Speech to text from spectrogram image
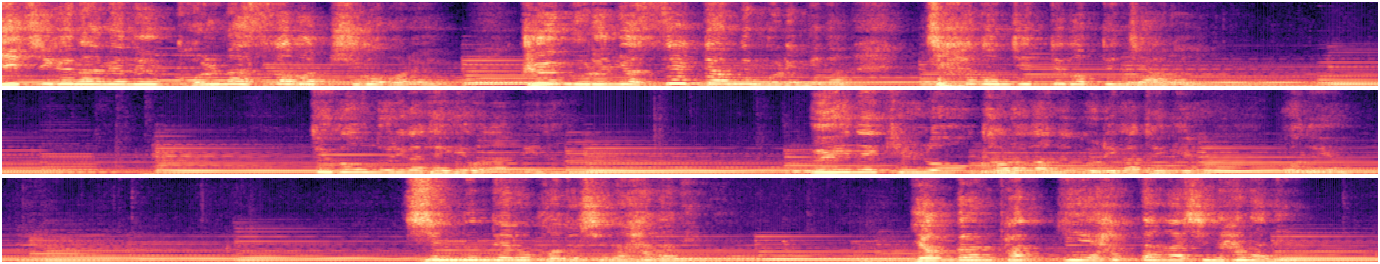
미지근하면은 골마 썩어 죽어버려요. 그 물은요 쓸데없는 물입니다. 차든지 뜨겁든지 알아요. 뜨거운 우리가 되기 원합니다. 의인의 길로 걸어가는 우리가 되길 원해요. 심는 대로 거두시는 하나님, 영광 받기에 합당하신 하나님,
